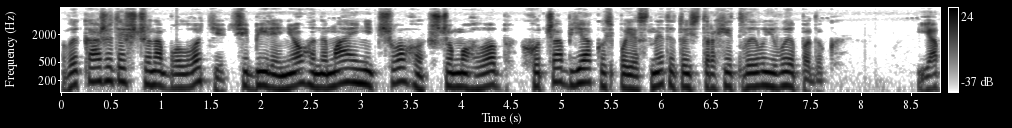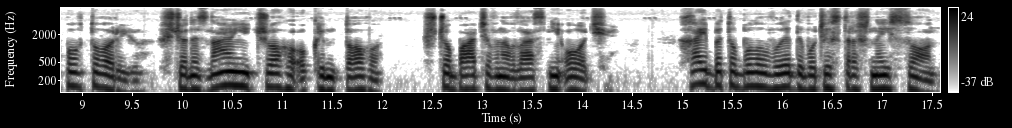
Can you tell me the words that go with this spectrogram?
Ви кажете, що на болоті чи біля нього немає нічого, що могло б хоча б якось пояснити той страхітливий випадок. Я повторюю, що не знаю нічого, окрім того, що бачив на власні очі. Хай би то було видиво чи страшний сон.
